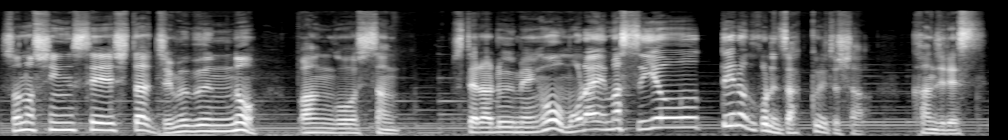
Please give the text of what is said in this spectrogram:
その申請したジェム分の暗号資産ステラルーメンをもらえますよっていうのがこれざっくりとした感じです。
